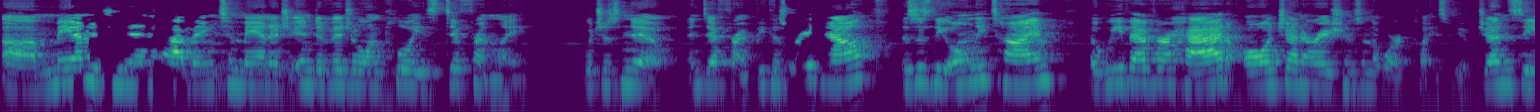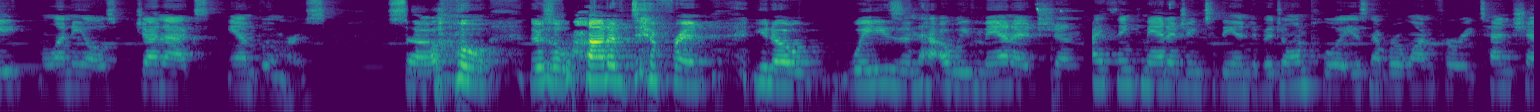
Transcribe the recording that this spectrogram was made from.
Um, management having to manage individual employees differently, which is new and different because right now, this is the only time that we've ever had all generations in the workplace. We have Gen Z, millennials, Gen X, and boomers. So there's a lot of different, you know, ways in how we've managed. And I think managing to the individual employee is number one for retention.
